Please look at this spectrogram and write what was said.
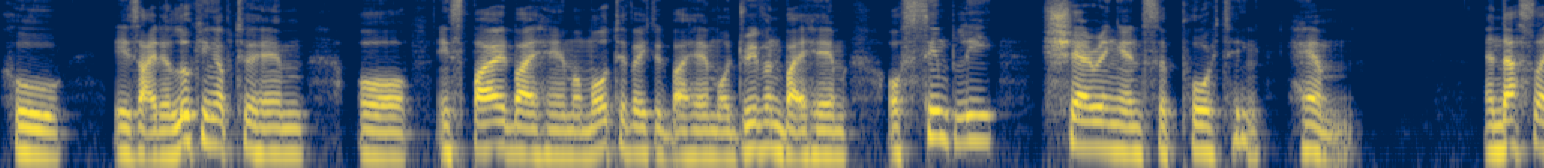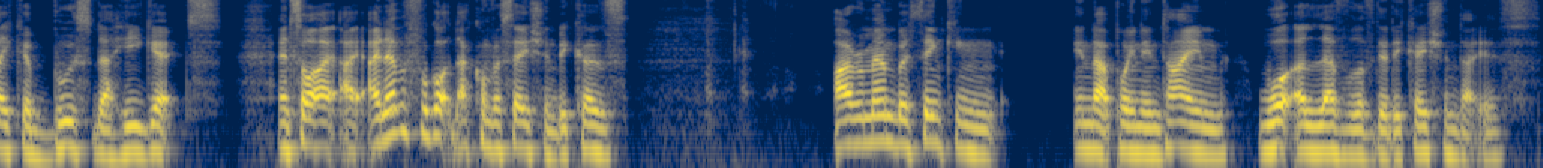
who is either looking up to him or inspired by him or motivated by him or driven by him or simply sharing and supporting him. And that's like a boost that he gets. And so I, I never forgot that conversation because I remember thinking in that point in time what a level of dedication that is.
